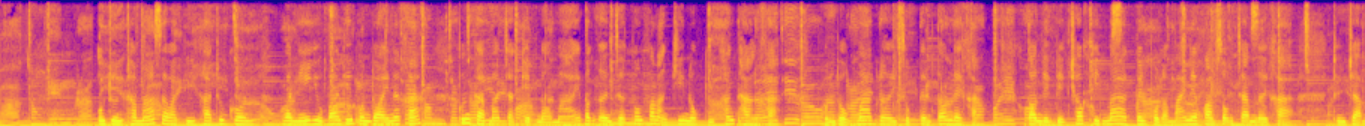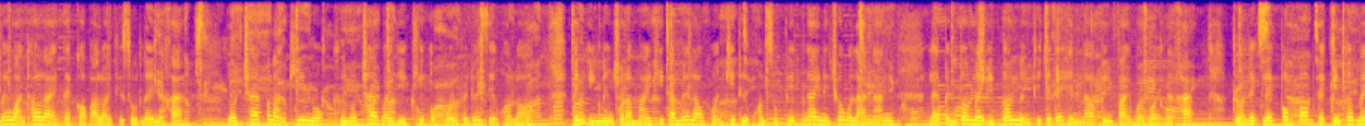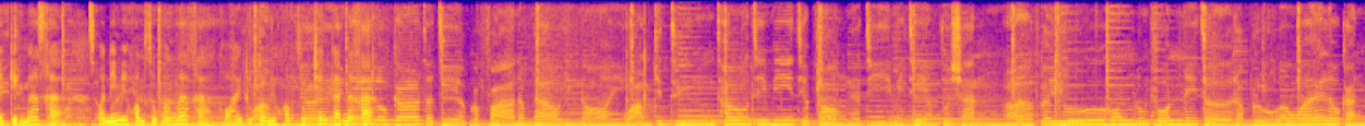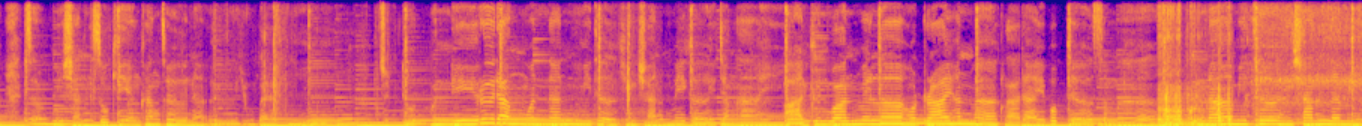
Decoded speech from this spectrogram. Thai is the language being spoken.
ฝากท้องแห่งราตรีอุทุลธรรมะสวัสดีค่ะทุกคน วันนี้อยู่บ้านที่บนดอยนะคะ เพิ่งกลับมาจากเก็บหน่อไม้ บังเอิญเจอต้นฝรั่งขี้นกอยู่ข้างทางค่ะ ผลดกมากเลยสุกเต็มต้นเลยค่ะ ตอนเด็กๆชอบกินมากเป็นผลไม้ในความทรงจำเลยค่ะ ถึงจะไม่หวานเท่าไหร่ แต่กรอบอร่อยที่สุดเลยนะคะ รสชาติฝรั่งขี้นก คือรสชาติวัยเด็กที่อบอวลไปด้วยเสียงหัวเราะเป็นอีกหนึ่งผลไม้ที่ทำให้เราหวนคิดถึงความสุขเรียบง่ายในช่วงเวลานั้น และเป็นต้นไม้อีกต้นหนึ่งที่จะได้เห็นเราปีนป่ายบ่อยๆนะคะตัวเล็กๆ ป้อมๆแต่กินต้นไม้เก่งมากค่ะ วันนี้มีความสุขมากๆค่ะ ขอให้ทุกคนมีความสุขเช่นกันนะคะโลกาจะเทียบกับฟ้านับดาวยิ่งน้อย ความคิดถึงเท่าที่มีเทียบทองนื้อที่ไม่เทียมตัวฉันอาพายุห่มลมฝนในเธอรับรู้เอาไว้แล้วกัน จะมีฉันสู้เคียงข้างเธอนะเอออยู่แบบนี้จะดุดวันนี้หรือดังวันนั้นมีเธอเคียงฉันไม่เคยจางายผ่านคืนวันเวลาโหดร้ายหันมาคลาใดพบเจอเสมอ ขอบคุณนะมีเธอให้ฉันและมี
